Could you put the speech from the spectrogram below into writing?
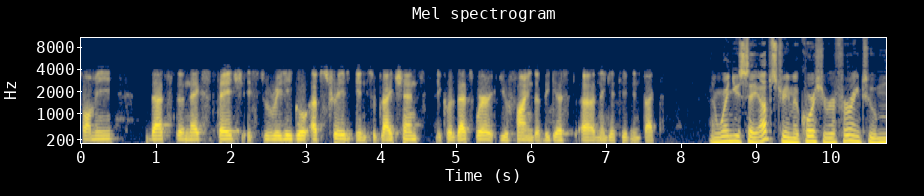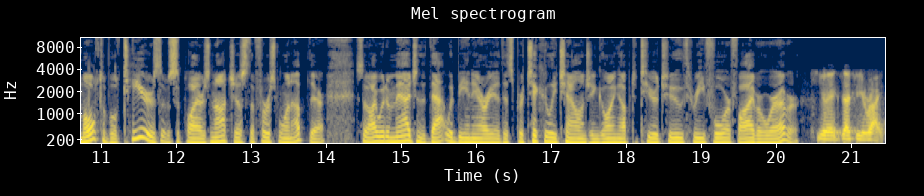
for me, that's the next stage is to really go upstream in supply chains because that's where you find the biggest uh, negative impact. And when you say upstream, of course, you're referring to multiple tiers of suppliers, not just the first one up there. So I would imagine that that would be an area that's particularly challenging going up to tier two, three, four, five, or wherever. You're exactly right.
